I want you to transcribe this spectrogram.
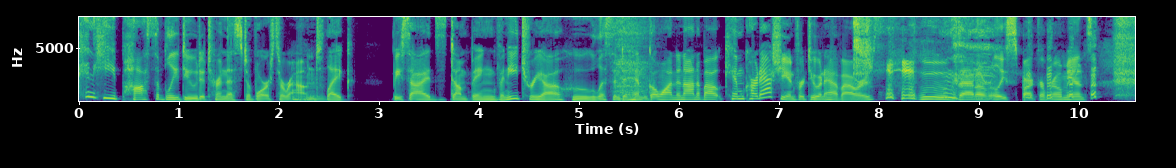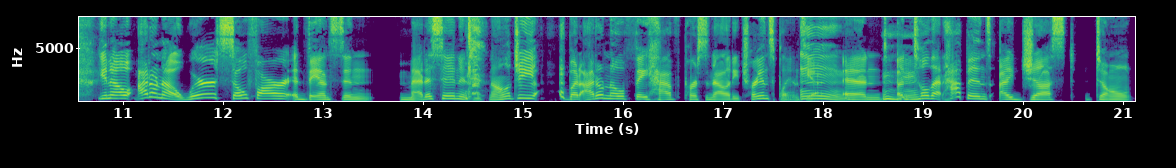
can he possibly do to turn this divorce around? Like, besides dumping Vinetria, who listened to him go on and on about Kim Kardashian for two and a half hours. Ooh, that'll really spark a romance. You know, I don't know. We're so far advanced in medicine and technology, but I don't know if they have personality transplants yet. Mm. And Mhm. until that happens, I just don't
